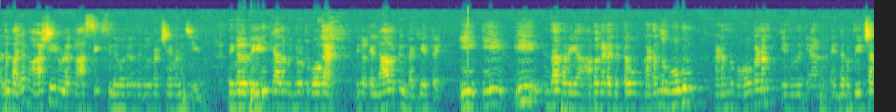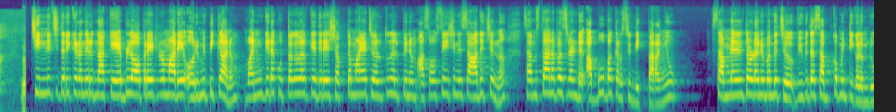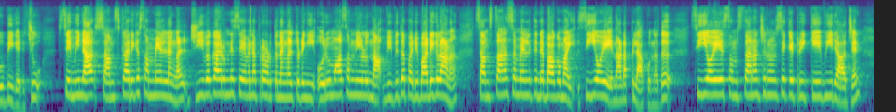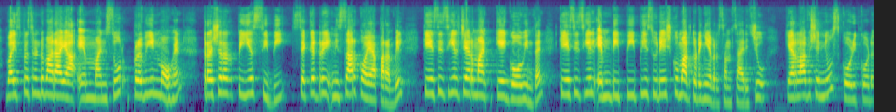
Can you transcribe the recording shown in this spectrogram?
അത് പല ഭാഷയിലുള്ള ക്ലാസിക് സിനിമകൾ നിങ്ങൾ പ്രക്ഷേപണം ചെയ്യുന്നു നിങ്ങൾ പേടിക്കാതെ മുന്നോട്ട് പോകാൻ നിങ്ങൾക്ക് എല്ലാവർക്കും കഴിയട്ടെ. ഈ ഈ ഈ എന്താ പറയുക അപകടഘട്ടവും കടന്നു പോകും കടന്നു പോകണം എന്ന് തന്നെയാണ് എന്റെ പ്രതീക്ഷ. ചിന്നിച്ചിതറിക്കിടന്നിരുന്ന കേബിൾ ഓപ്പറേറ്റർമാരെ ഒരുമിപ്പിക്കാനും വൻകിട കുത്തകകൾക്കെതിരെ ശക്തമായ ചെറുത്തുനിൽപ്പിനും അസോസിയേഷന് സാധിച്ചെന്ന് സംസ്ഥാന പ്രസിഡന്റ് അബൂബക്കർ സിദ്ദിഖ് പറഞ്ഞു. സമ്മേളനത്തോടനുബന്ധിച്ച് വിവിധ സബ് കമ്മിറ്റികളും രൂപീകരിച്ചു. സെമിനാർ സാംസ്കാരിക സമ്മേളനങ്ങൾ ജീവകാരുണ്യ സേവന പ്രവർത്തനങ്ങൾ തുടങ്ങി ഒരു മാസം നീളുന്ന വിവിധ പരിപാടികളാണ് സംസ്ഥാന സമ്മേളനത്തിന്റെ ഭാഗമായി സിഒഎ നടപ്പിലാക്കുന്നത്. സിഒഎ സംസ്ഥാന general secretary K V Rajan vice പ്രസിഡന്റുമാരായ M Mansoor Praveen Mohan treasurer P S Sibi secretary Nisar Koyapparambil K C C L chairman K Govindan K C C L M D P P Suresh Kumar തുടങ്ങിയവർ സംസാരിച്ചു. Kerala vision news Kozhikode.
